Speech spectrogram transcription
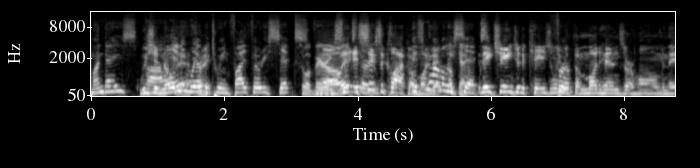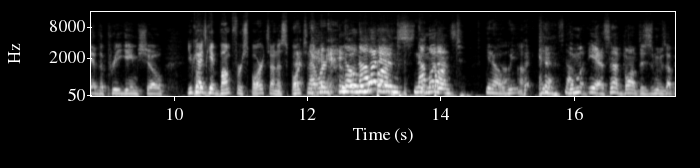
Mondays. We should uh, know that, anywhere Frank. between five thirty six. So a very No, it- it's 6:30. six o'clock on It's Monday. normally Okay. six. They change it occasionally For- with the Mud Hens are home, and they have the pregame show. You guys get bumped for sports on a sports network? no, Well, the not Mud bumped. Hens- the not Mud bumped. Hens- you know, we yeah, it's not. mo- yeah, it's not bumped. It just moves up.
